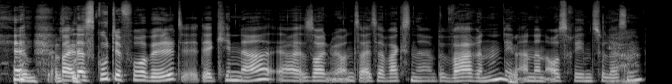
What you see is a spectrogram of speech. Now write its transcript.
ja, weil gut. das gute Vorbild der Kinder äh, sollten wir uns als Erwachsene bewahren, den ja. anderen ausreden zu lassen.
